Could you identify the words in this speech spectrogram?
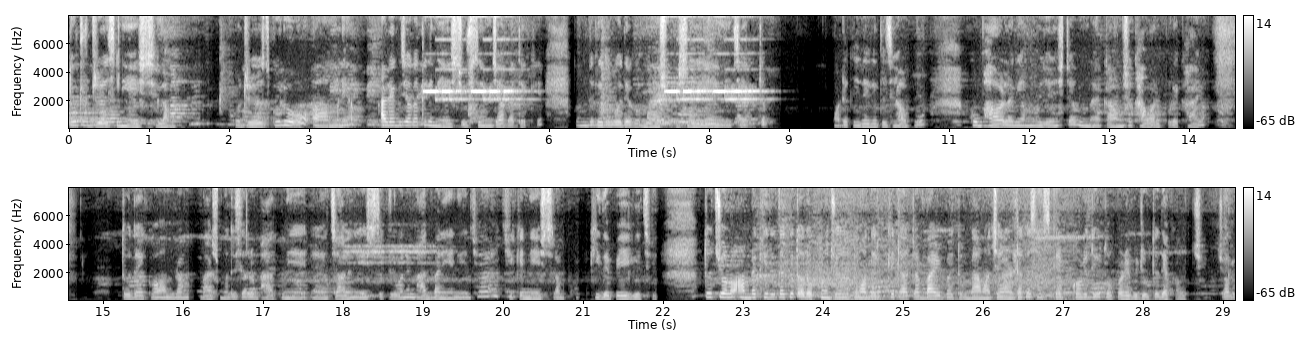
দুটো ড্রেস নিয়ে এসেছিলাম। ওই ড্রেসগুলো মানে আরেক জায়গা থেকে নিয়ে এসেছি সেম জায়গা থেকে। তোমাদের দেখে দেখো মাস পেশা নিয়ে নিয়েছি একটা। ওটা খেতে খেতে যাব। খুব ভালো লাগে আমার ওই জিনিসটা মানে কারণ সে খাওয়ার পরে খায়। তো দেখো, আমরা বাসমতি চালের ভাত নিয়ে চাল নিয়ে এসেছি, একটুখানি ভাত বানিয়ে নিয়েছি, আর চিকেন নিয়ে এসেছিলাম। খিদে পেয়ে গেছে। তো চলো আমরা খিদে থাকি ততক্ষণের জন্য তোমাদেরকে টাটা বাই বাই। তোমরা আমার চ্যানেলটাকে সাবস্ক্রাইব করে দিও তো পরে ভিডিওতে দেখা হচ্ছে। চলো।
